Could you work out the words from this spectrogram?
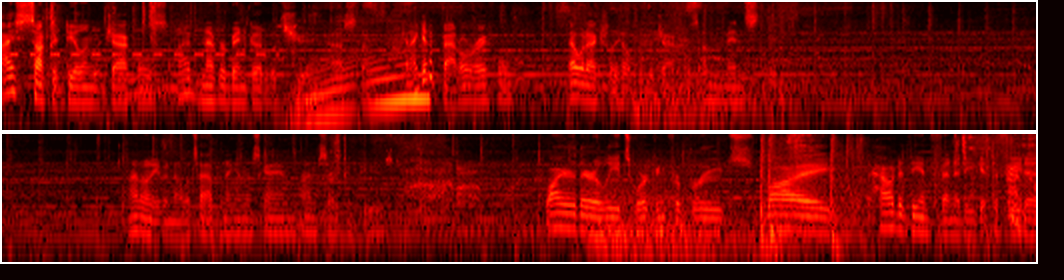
I suck at dealing with jackals. I've never been good with shooting past them. Can I get a battle rifle? That would actually help with the jackals immensely. I don't even know what's happening in this game. I'm so confused. Why are there elites working for brutes? Why... How did the Infinity get defeated?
